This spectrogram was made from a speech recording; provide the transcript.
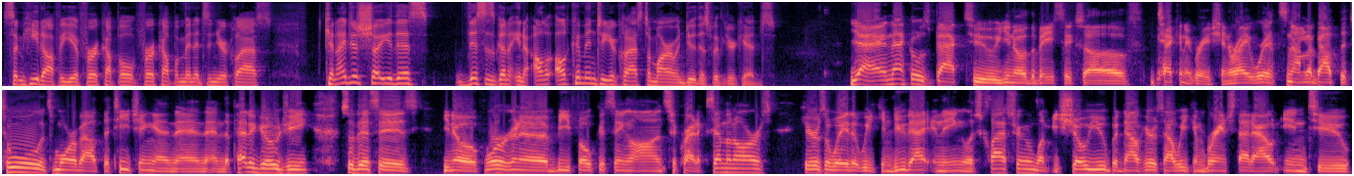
some heat off of you for a couple, for a couple minutes in your class. Can I just show you this? This is gonna, you know, I'll, I'll come into your class tomorrow and do this with your kids. Yeah, and that goes back to you know the basics of tech integration, right? Where yeah. it's not about the tool; it's more about the teaching and and and the pedagogy. So this is you know if we're going to be focusing on Socratic seminars, here's a way that we can do that in the English classroom. Let me show you. But now here's how we can branch that out into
